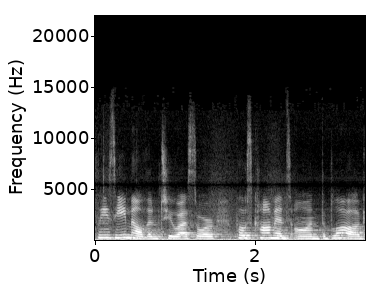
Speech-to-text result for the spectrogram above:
please email them to us or post comments on the blog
